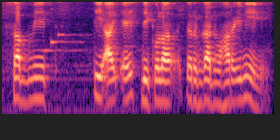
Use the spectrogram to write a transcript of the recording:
Summit TIS di Kuala Terengganu hari ini.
